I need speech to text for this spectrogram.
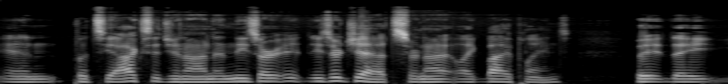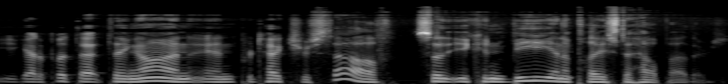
and puts the oxygen on, and these are these are jets, they're not like biplanes, but they you got to put that thing on and protect yourself so that you can be in a place to help others.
